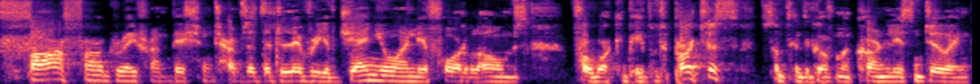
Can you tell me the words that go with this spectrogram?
far, far greater ambition in terms of the delivery of genuinely affordable homes for working people to purchase, something the government currently isn't doing,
